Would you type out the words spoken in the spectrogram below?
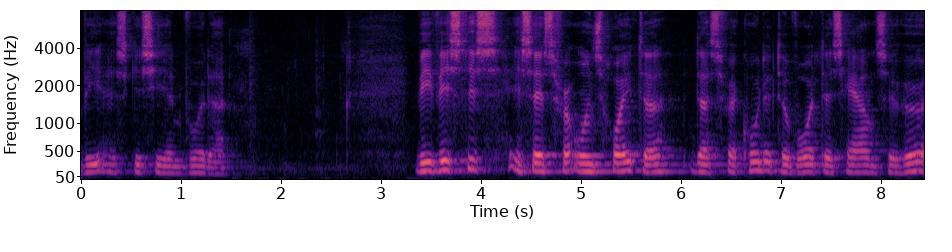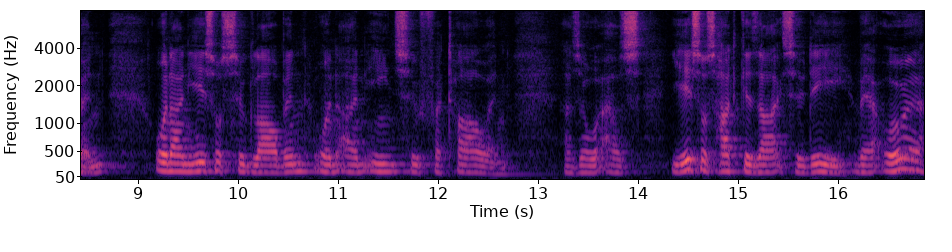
wie es geschehen wurde. Wie wichtig ist es für uns heute, das verkündete Wort des Herrn zu hören und an Jesus zu glauben und an ihn zu vertrauen. Also als Jesus hat gesagt zu dir, wer Ohren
